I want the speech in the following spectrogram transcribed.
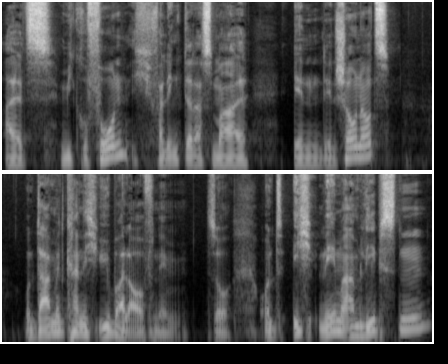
als Mikrofon. Ich verlinke dir das mal in den Show Notes und damit kann ich überall aufnehmen. So und ich nehme am liebsten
